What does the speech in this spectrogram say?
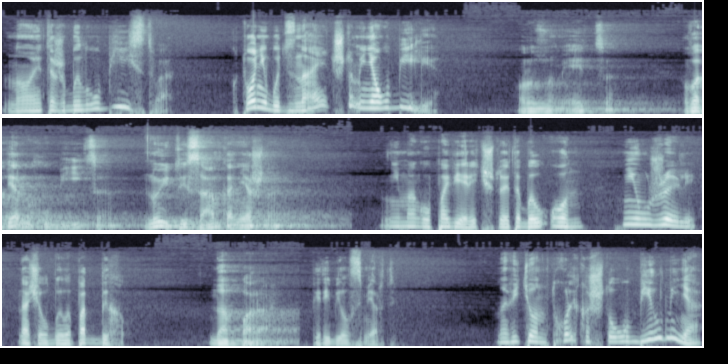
«Но это же было убийство. Кто-нибудь знает, что меня убили?» «Разумеется. Во-первых, убийца. Ну и ты сам, конечно». «Не могу поверить, что это был он. Неужели?» — начал было поддыхал. «Да пора», — перебил смерть. «Но ведь он только что убил меня,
